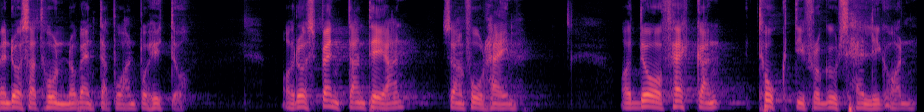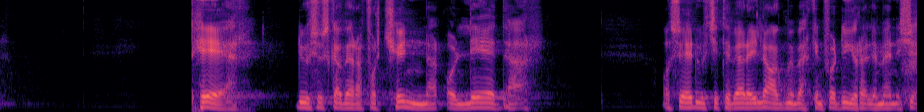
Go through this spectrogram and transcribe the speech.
men da satt hunden og venta på han på hytta. Og Da spente han til han, så han for hjem. Og da fikk han tukt ifra Guds hellige ånd. Per, du som skal være forkynner og leder, og så er du ikke til å være i lag med verken for dyr eller menneske.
